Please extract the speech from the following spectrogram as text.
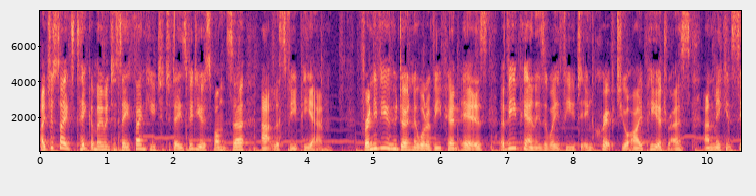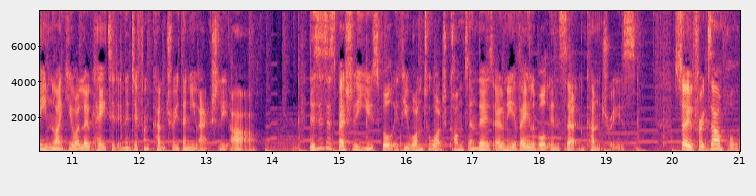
I'd just like to take a moment to say thank you to today's video sponsor, Atlas VPN. For any of you who don't know what a VPN is, a VPN is a way for you to encrypt your IP address and make it seem like you are located in a different country than you actually are. This is especially useful if you want to watch content that is only available in certain countries. So, for example,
